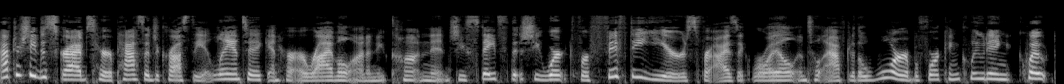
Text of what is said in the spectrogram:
After she describes her passage across the Atlantic and her arrival on a new continent, she states that she worked for 50 years for Isaac Royall until after the war before concluding, quote,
